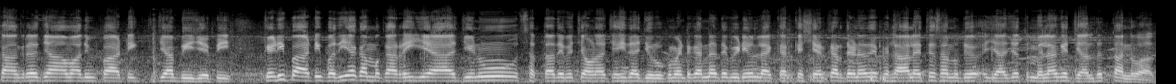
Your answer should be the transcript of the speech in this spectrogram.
ਕਾਂਗਰਸ ਜਾਂ ਆਮ ਆਦਮੀ ਪਾਰਟੀ ਜਾਂ ਬੀਜੇਪੀ ਕਿਹੜੀ ਪਾਰਟੀ ਵਧੀਆ ਕੰਮ ਕਰ ਰਹੀ ਆ ਜਿਹਨੂੰ ਸੱਤਾ ਦੇ ਵਿੱਚ ਆਉਣਾ ਚਾਹੀਦਾ, ਜਰੂਰ ਕਮੈਂਟ ਕਰਨਾ ਤੇ ਵੀਡੀਓ ਨੂੰ ਲਾਈਕ ਕਰਕੇ ਸ਼ੇਅਰ ਕਰ ਦੇਣਾ ਤੇ ਫਿਲਹਾਲ ਇੱਥੇ ਸਾਨੂੰ ਦਿਓ ਇਜਾਜ਼ਤ ਮਿਲਾਂਗੇ। ਜਲਦ ਧੰਨਵਾਦ।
